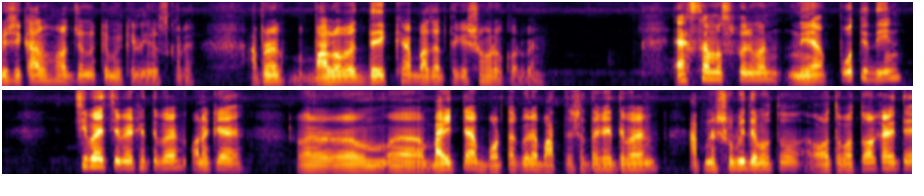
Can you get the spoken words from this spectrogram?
বেশি কালো হওয়ার জন্য কেমিক্যাল ইউজ করে। আপনারা ভালোভাবে দেখে বাজার থেকে সংগ্রহ করবেন। এক চামচ পরিমাণ নিয়ে প্রতিদিন চিবাই চিবাই খেতে পারেন। অনেকে বাইটটা ভর্তা করে ভাতের সাথে খেতে পারেন। আপনার সুবিধা মতো অথবা তরকারিতে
